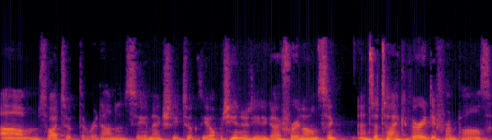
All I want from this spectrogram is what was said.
Um, so I took the redundancy and actually took the opportunity to go freelancing and to take a very different path.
